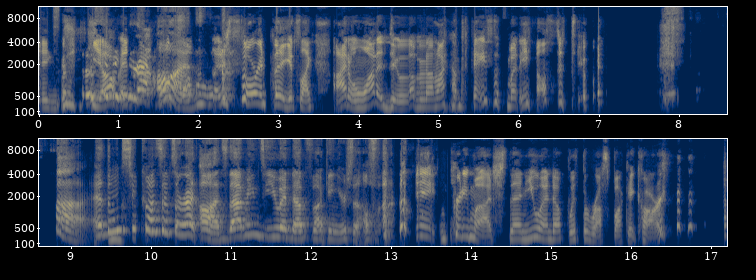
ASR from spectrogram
Ex- Those Yup, two things it's at a sword thing. It's like I don't want to do it, but I'm not going to pay somebody else to do it. And those two concepts are at odds. That means you end up fucking yourself. It- pretty much. Then you end up with the rust bucket car.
